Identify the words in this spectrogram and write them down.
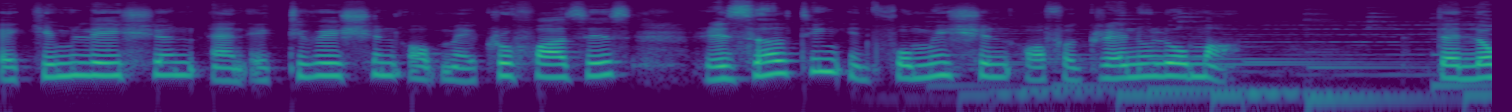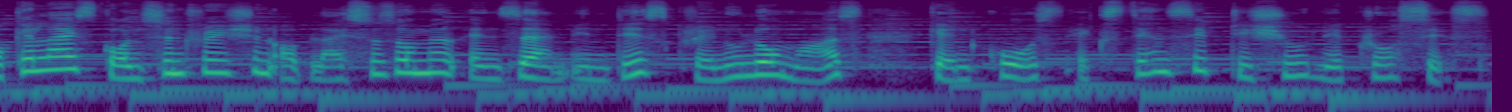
accumulation and activation of macrophages resulting in formation of a granuloma. The localized concentration of lysosomal enzyme in these granulomas can cause extensive tissue necrosis.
